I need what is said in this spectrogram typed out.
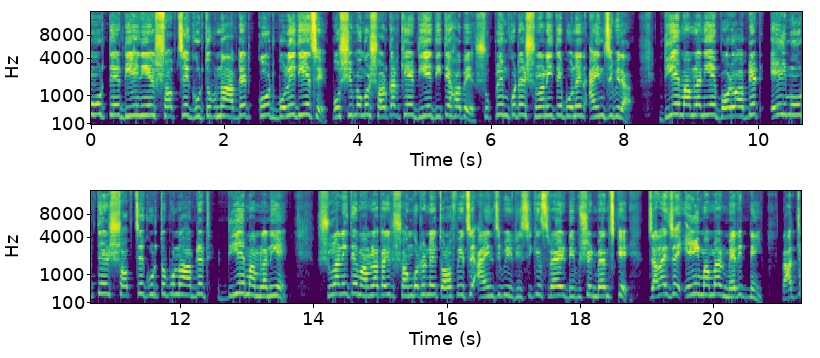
মুহূর্তে ডিএ নিয়ে সবচেয়ে গুরুত্বপূর্ণ আপডেট কোর্ট বলে দিয়েছে, পশ্চিমবঙ্গ সরকারকে ডিএ দিতে হবে। সুপ্রিম কোর্টের শুনানিতে বলেন আইনজীবীরা, ডিএ মামলা নিয়ে বড় আপডেট, এই মুহূর্তের সবচেয়ে গুরুত্বপূর্ণ আপডেট ডিএ মামলা নিয়ে। শুনানিতে মামলাকারীর সংগঠনের তরফে যে আইনজীবী ঋষিকেশ রায়ের ডিভিশন বেঞ্চকে জানায় যে এই মামলার মেরিট নেই। রাজ্য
